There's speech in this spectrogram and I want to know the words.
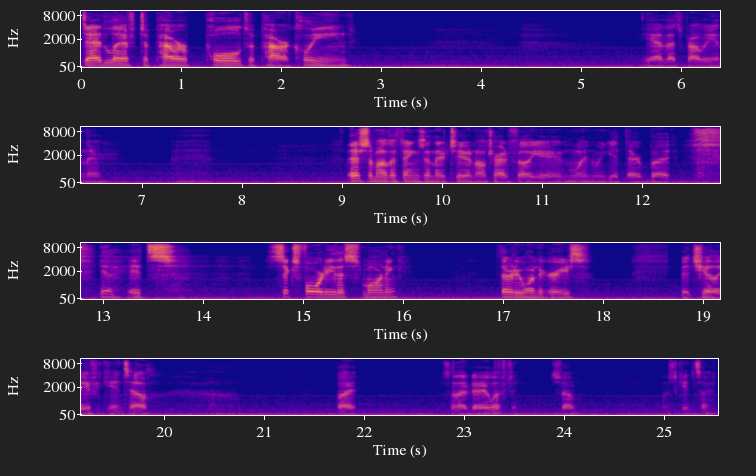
deadlift to power pull to power clean. Yeah, that's probably in there. There's some other things in there too, and I'll try to fill you in when we get there. But yeah, it's 6:40 this morning, 31 degrees. Bit chilly if you can't tell, but it's another day of lifting. So let's get inside.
